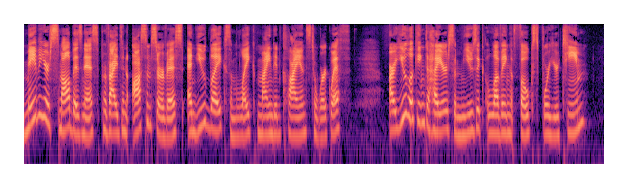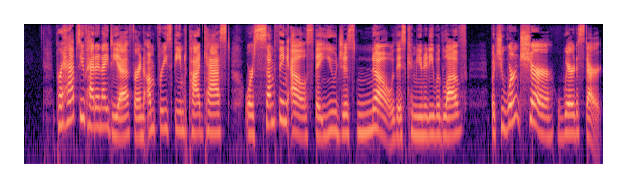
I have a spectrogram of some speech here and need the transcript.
Maybe your small business provides an awesome service and you'd like some like minded clients to work with? Are you looking to hire some music loving folks for your team? Perhaps you've had an idea for an Umphreys themed podcast or something else that you just know this community would love, but you weren't sure where to start.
